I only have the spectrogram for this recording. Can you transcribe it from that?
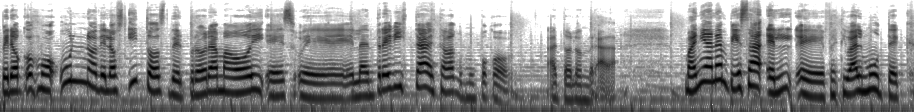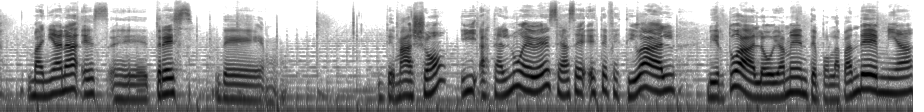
Pero como uno de los hitos del programa hoy es eh, la entrevista, estaba como un poco atolondrada. Mañana empieza el eh, Festival Mutec. Mañana es 3 eh, de, de mayo y hasta el 9 se hace este festival virtual, obviamente, por la pandemia,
